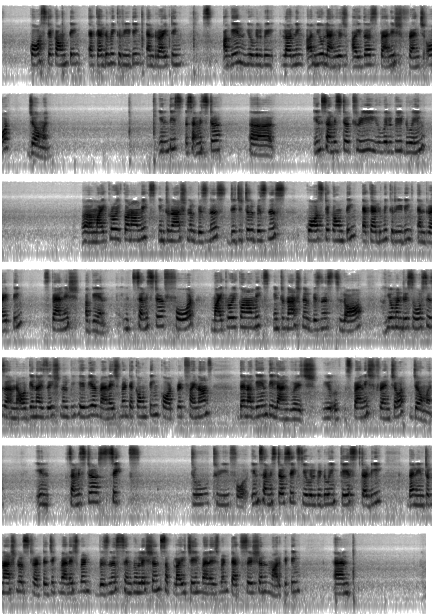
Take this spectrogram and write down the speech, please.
cost accounting academic reading and writing again you will be learning a new language either Spanish, French or German. In this semester, uh, in semester 3 you will be doing uh, microeconomics, international business, digital business, cost accounting, academic reading and writing, Spanish again. In semester 4, microeconomics, international business law, human resources and organizational behavior, management, accounting, corporate finance, then again the language, you, Spanish, French or German. In semester 6, 2, 3, 4. In semester 6, you will be doing case study, then international strategic management, business simulation, supply chain management, taxation, marketing, and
